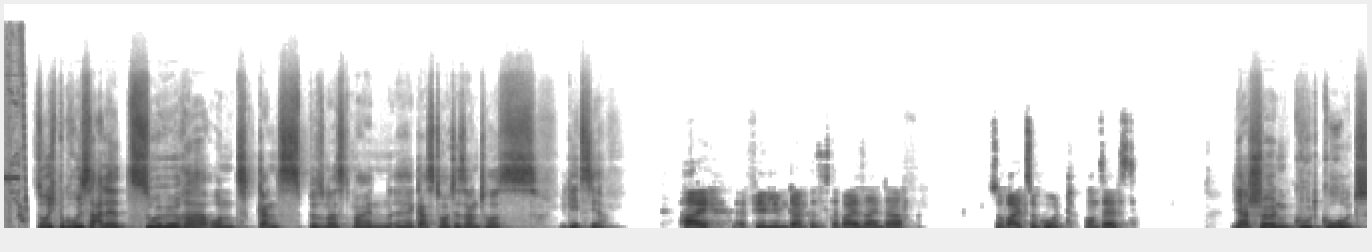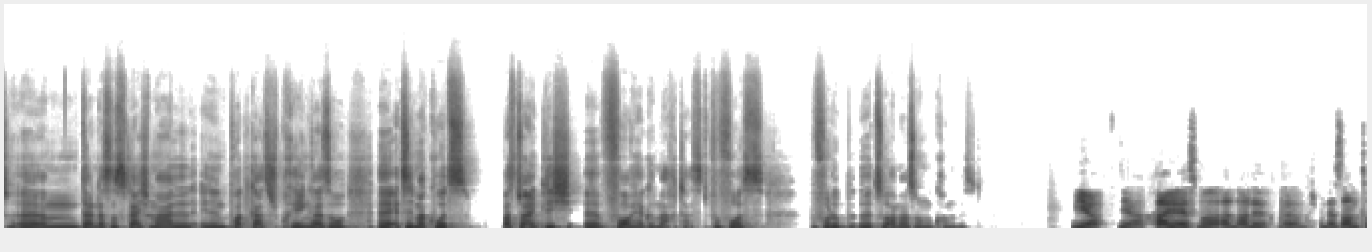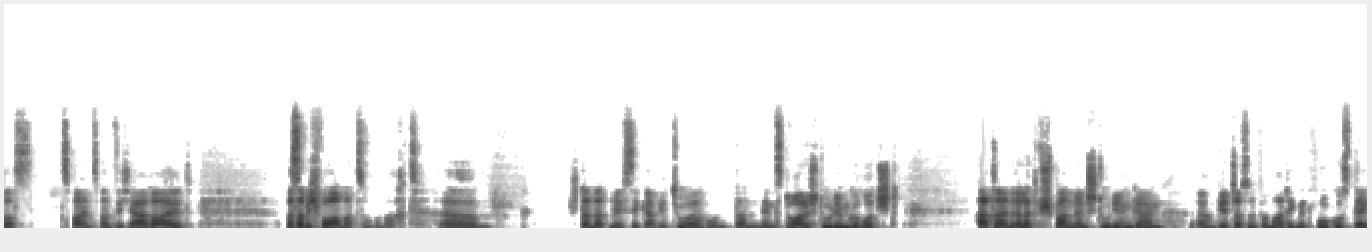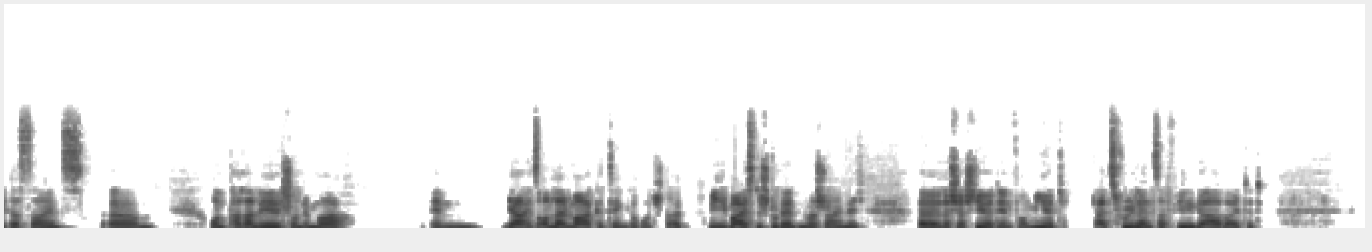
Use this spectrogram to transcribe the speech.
So, ich begrüße alle Zuhörer und ganz besonders meinen äh, Gast heute, Santos. Wie geht's dir? Hi, äh, vielen lieben Dank, dass ich dabei sein darf. So weit, so gut. Und selbst? Ja, schön, gut, gut. Ähm, dann lass uns gleich mal in den Podcast springen. Also äh, erzähl mal kurz, was du eigentlich äh, vorher gemacht hast, bevor du äh, zu Amazon gekommen bist. Ja, ja. Hi erstmal an alle. Ähm, ich bin der Santos, 22 Jahre alt, was habe ich vor Amazon gemacht? Ähm, standardmäßig Abitur und dann ins duale Studium gerutscht. Hatte einen relativ spannenden Studiengang, äh, Wirtschaftsinformatik mit Fokus Data Science ähm, und parallel schon immer in, ja, ins Online-Marketing gerutscht. Halt, wie die meisten Studenten wahrscheinlich, äh, recherchiert, informiert, als Freelancer viel gearbeitet.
